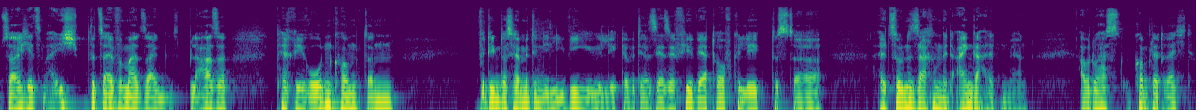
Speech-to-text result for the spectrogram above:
sage ich jetzt mal, ich würde es einfach mal sagen, Blase Perioden kommt, dann wird ihm das ja mit in die Wiege gelegt. Da wird ja sehr, sehr viel Wert drauf gelegt, dass da halt so eine Sachen mit eingehalten werden. Aber du hast komplett recht.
